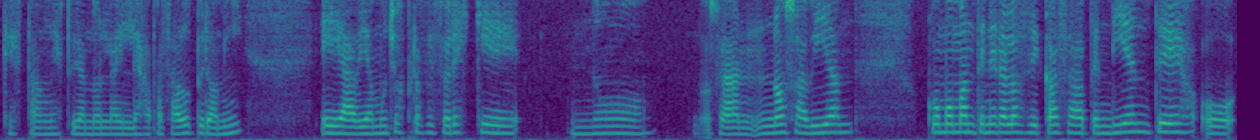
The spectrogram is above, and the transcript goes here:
que están estudiando online les ha pasado, pero a mí eh, había muchos profesores que no, o sea, no sabían cómo mantener a los de casa pendientes o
